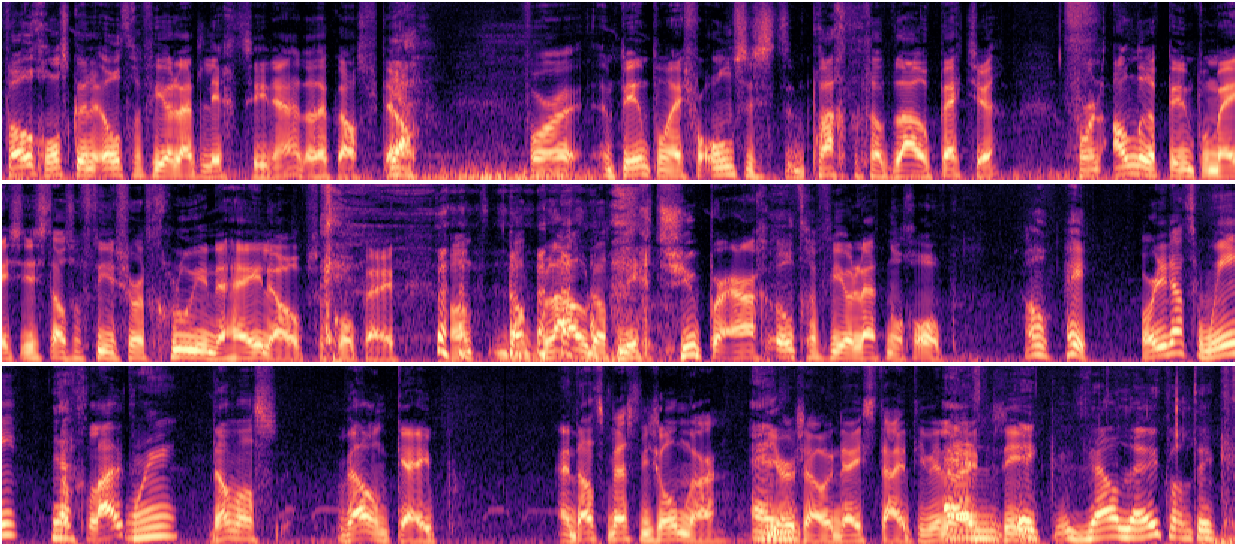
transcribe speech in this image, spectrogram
Vogels kunnen ultraviolet licht zien, hè? dat heb ik wel eens verteld. Ja. Voor een pimpelmees, voor ons is het een prachtig dat blauwe petje. Voor een andere pimpelmees is het alsof hij een soort gloeiende halo op zijn kop heeft. Want dat blauw dat ligt super erg ultraviolet nog op. Oh, hey, hoor je dat? Wee? Ja. Dat geluid? Dat was wel een cape. En dat is best bijzonder, En- hier zo in deze tijd. Die willen we even En zien. ik, wel leuk, want ik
